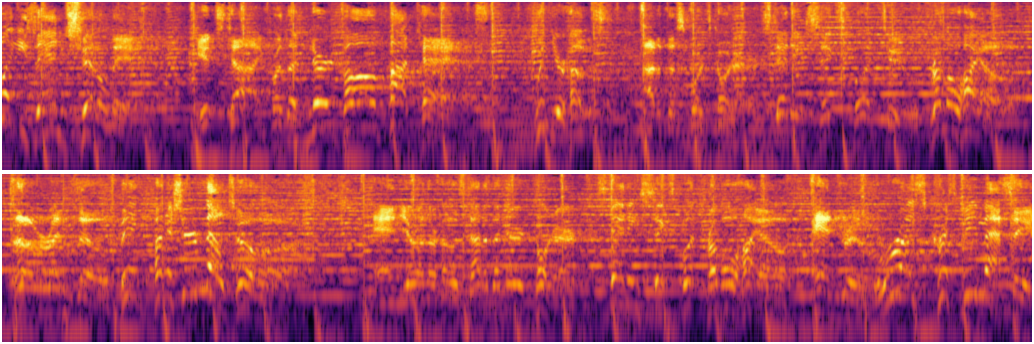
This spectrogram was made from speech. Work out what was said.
Ladies and gentlemen, it's time for the Nerdball the sports corner, standing six foot two from Ohio, Lorenzo Big Punisher Meltor, and your other host, out of the nerd corner, standing six foot from Ohio, Andrew Rice Krispie Massey.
